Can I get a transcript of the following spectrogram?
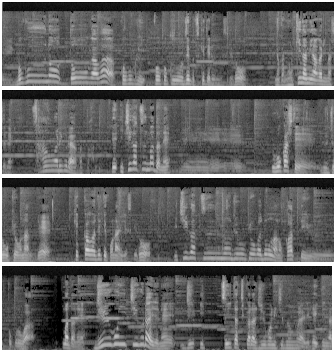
えー僕の動画は広告費、広告を全部つけてるんですけど、なんか軒並み上がりましてね、3割ぐらい上がったかな。で、1月まだね、えー動かしてる状況なんで、結果は出てこないですけど、1月の状況がどうなのかっていうところは、まだね、15日ぐらいでね、1日から15日分ぐらいで平均が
